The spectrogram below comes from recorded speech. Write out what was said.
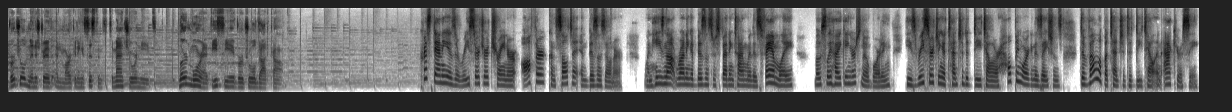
virtual administrative and marketing assistance to match your needs. Learn more at dcavirtual.com. Chris Denny is a researcher, trainer, author, consultant, and business owner. When he's not running a business or spending time with his family, mostly hiking or snowboarding, he's researching attention to detail or helping organizations develop attention to detail and accuracy.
